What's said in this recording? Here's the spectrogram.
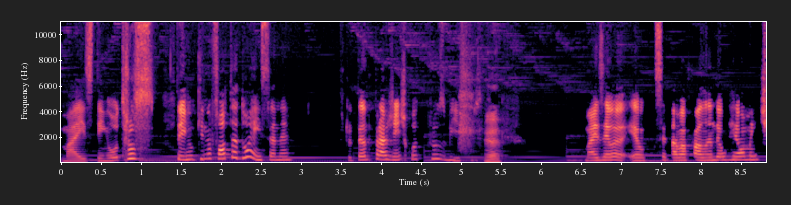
Mas tem outros tem o que não falta é doença, né? Tanto pra gente quanto pros bichos. É. Mas eu, eu, que você tava falando, eu realmente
